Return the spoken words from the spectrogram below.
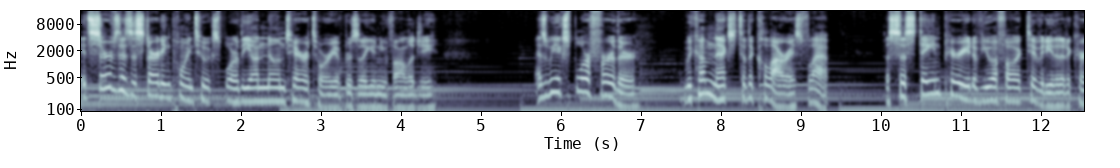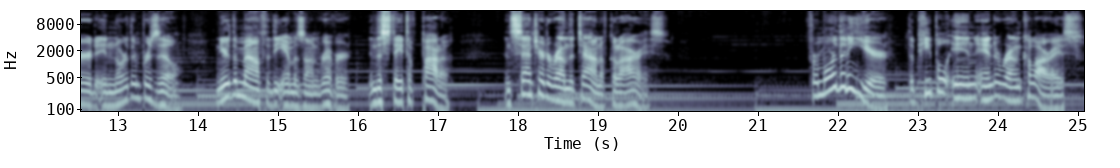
it serves as a starting point to explore the unknown territory of Brazilian ufology. As we explore further, we come next to the Colares Flap, a sustained period of UFO activity that occurred in northern Brazil, near the mouth of the Amazon River, in the state of Para, and centered around the town of Colares. For more than a year, the people in and around Colares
